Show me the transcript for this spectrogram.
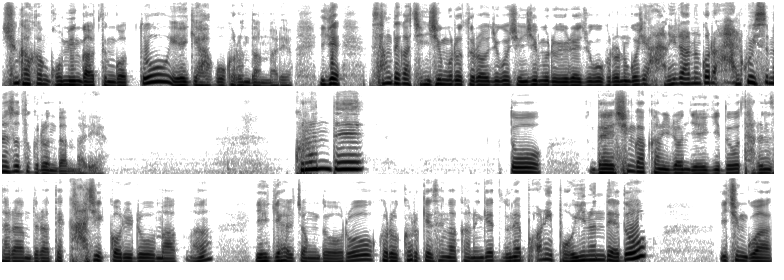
심각한 고민 같은 것도 얘기하고 그런단 말이에요. 이게 상대가 진심으로 들어주고 진심으로 위로해주고 그러는 것이 아니라는 걸 알고 있으면서도 그런단 말이에요. 그런데 또 내 심각한 이런 얘기도 다른 사람들한테 가식거리로 막 어? 얘기할 정도로 그렇게 생각하는 게 눈에 뻔히 보이는데도 이 친구와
